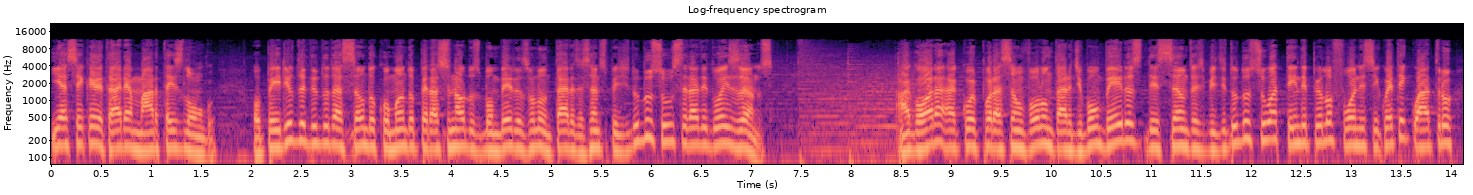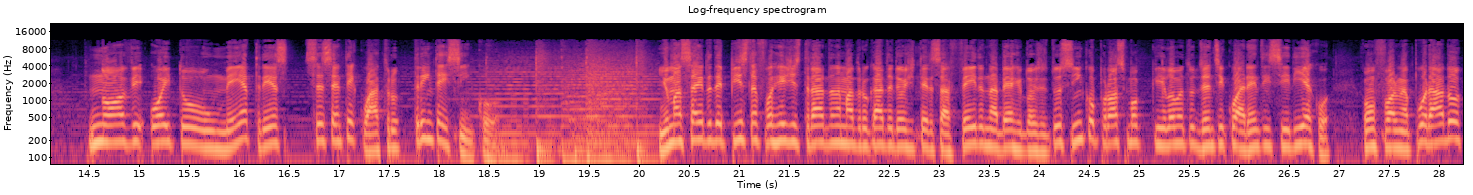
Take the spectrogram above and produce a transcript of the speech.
e a secretária Marta Slongo. O período de duração do Comando Operacional dos Bombeiros Voluntários de Santos Expedito do Sul será de dois anos. Agora, a Corporação Voluntária de Bombeiros de Santos Expedito do Sul atende pelo fone 54 98163 6435. E uma saída de pista foi registrada na madrugada de hoje, terça-feira, na BR-285, próximo ao quilômetro 240 em Siríaco. Conforme apurado,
